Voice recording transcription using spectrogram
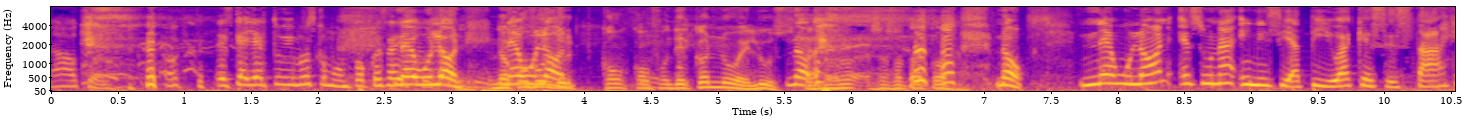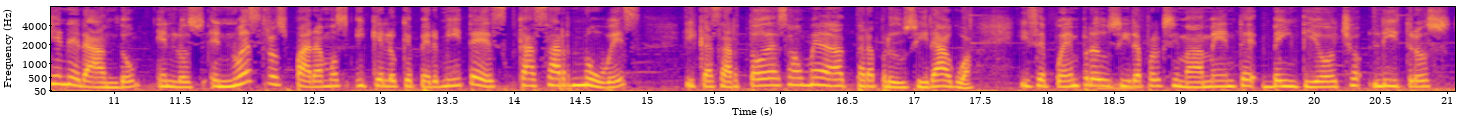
Ah, ok. Ok. Es que ayer tuvimos como un poco esa Nebulón. No Nebulón. confundir con, confundir con Nubeluz. No. Eso, eso es otra cosa. No, Nebulón es una iniciativa que se está generando en los en nuestros páramos y que lo que permite es cazar nubes y cazar toda esa humedad para producir agua y se pueden producir aproximadamente 28 litros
